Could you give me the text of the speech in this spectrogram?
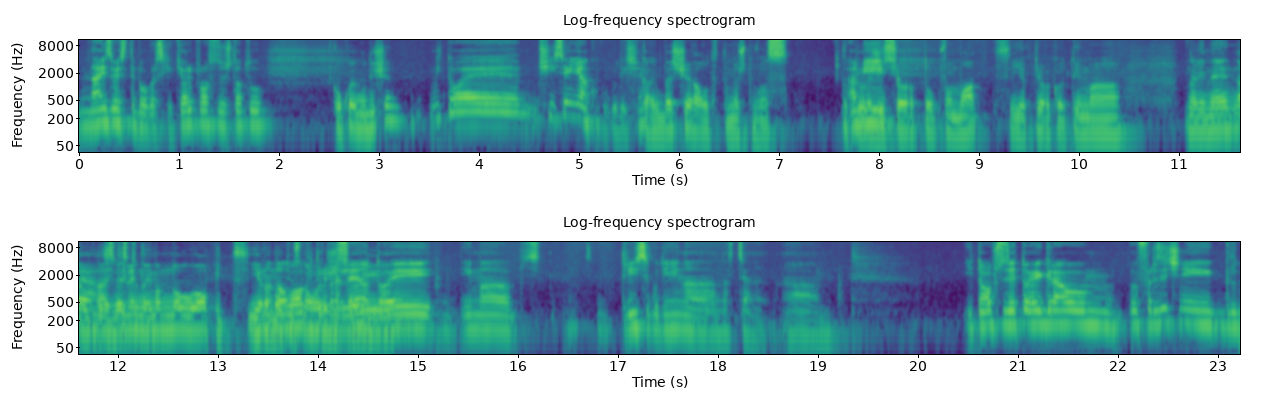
най-известните български актьори, просто защото Колко е годишен? ми той е 60 и няколко годишен. Как беше работата между вас? Като Ами- режисьор, толкова млад и актьор, който има Нали, не е Да, най-известен, но има много опит и Има работи с опит, много определено. режисьори. Той има с- 30 години на, на сцена. А, и то общо взето е играл в различни град,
